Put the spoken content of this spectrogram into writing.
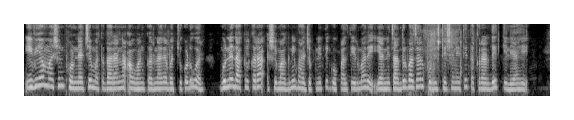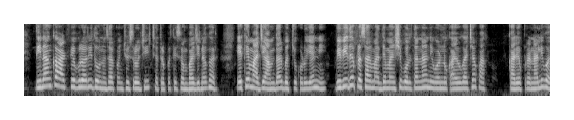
ईव्हीएम मशीन फोडण्याचे मतदारांना आवाहन करणाऱ्या बच्चू कडूवर गुन्हे दाखल करा अशी मागणी भाजप नेते गोपाल तिरमारे यांनी चांदूर बाजार पोलीस स्टेशन येथे तक्रार देत केली आहे. दिनांक आठ फेब्रुवारी दोन हजार पंचवीस रोजी छत्रपती संभाजीनगर येथे माजी आमदार बच्चू कडू यांनी विविध प्रसारमाध्यमांशी बोलताना निवडणूक आयोगाच्या कार्यप्रणालीवर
